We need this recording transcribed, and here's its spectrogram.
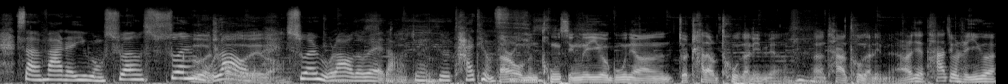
散发着一种酸酸乳酪的的味道。酸乳酪的味道，对，就还挺。当时我们同行的一个姑娘就差点吐在里面，呃，差点吐在里面，而且她就是一个，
